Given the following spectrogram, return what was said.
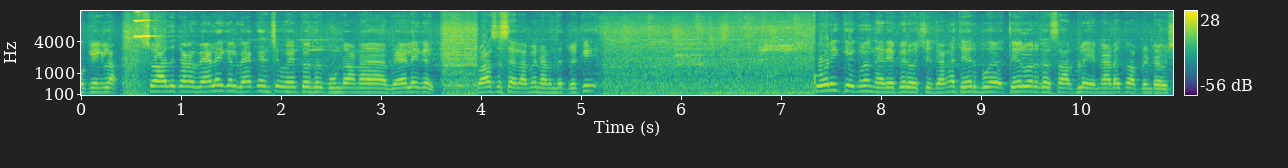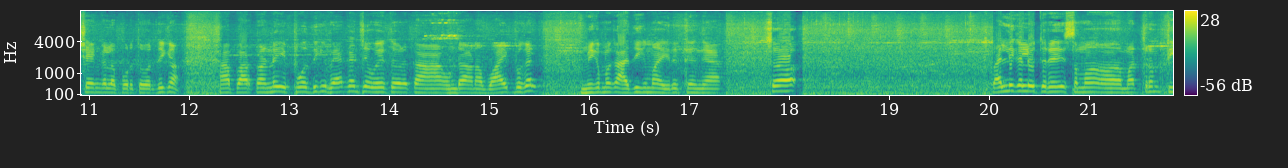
ஓகேங்களா? ஸோ அதுக்கான வேலைகள் வேகன்சி உயர்த்துவதற்கு உண்டான வேலைகள் ப்ராசஸ் எல்லாமே நடந்துகிட்ருக்கு கோரிக்கைகளும் நிறைய பேர் வச்சுருக்காங்க. தேர்வு தேர்வர்கள் சார்பில் என்ன நடக்கும் அப்படின்ற விஷயங்களை பொறுத்த வரைக்கும் நான் பார்க்கணும் இப்போதைக்கு வேகன்சி உயர்த்துவதற்கு உண்டான வாய்ப்புகள் மிக மிக அதிகமாக இருக்குங்க. ஸோ பள்ளிக்கல்வித்துறை சம மற்றும் டி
